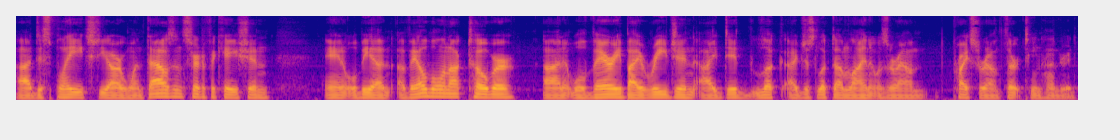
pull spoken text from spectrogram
uh, display HDR 1000 certification, and it will be on, available in October. Uh, and it will vary by region. I did look. I just looked online. It was around priced around thirteen hundred.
